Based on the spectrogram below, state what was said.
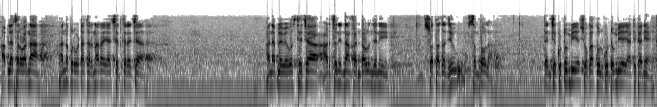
आपल्या सर्वांना अन्न पुरवठा या शेतकऱ्याच्या आणि आपल्या व्यवस्थेच्या अडचणींना कंटाळून ज्यांनी स्वतःचा जीव संपवला त्यांचे कुटुंबीय शोकाकुल कुटुंबीय या ठिकाणी आहेत.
